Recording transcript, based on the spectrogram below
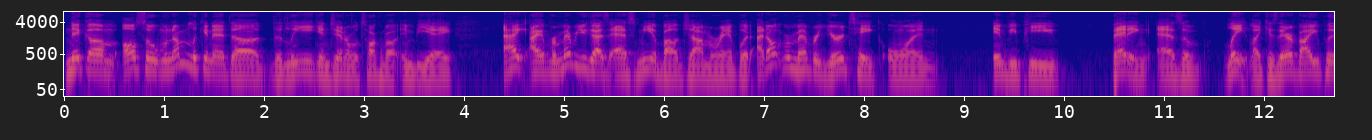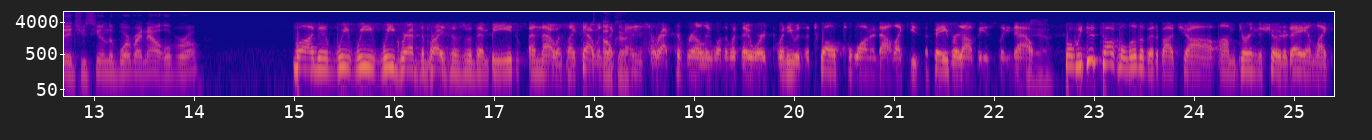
Nick, um, also when I'm looking at uh, the league in general, talking about NBA, I, I remember you guys asked me about Ja Morant, but I don't remember your take on MVP betting as of late. Like, is there a value play that you see on the board right now overall? Well, I mean, we we we grabbed the prices with Embiid, and that was like that was like Okay. Ken's directive, really, when when they were when he was a twelve to one, and not like he's the favorite, obviously now. Yeah. But we did talk a little bit about Ja um, during the show today, and like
